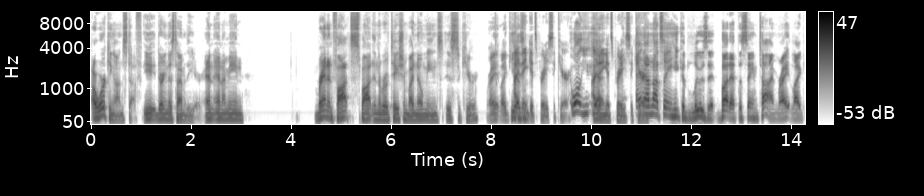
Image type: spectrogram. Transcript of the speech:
are working on stuff during this time of the year. And and I mean, Brandon Pfaadt's spot in the rotation by no means is secure, right? Like he I think it's pretty secure. well, you, I think it's pretty secure. And I'm not saying he could lose it, but at the same time, right? Like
